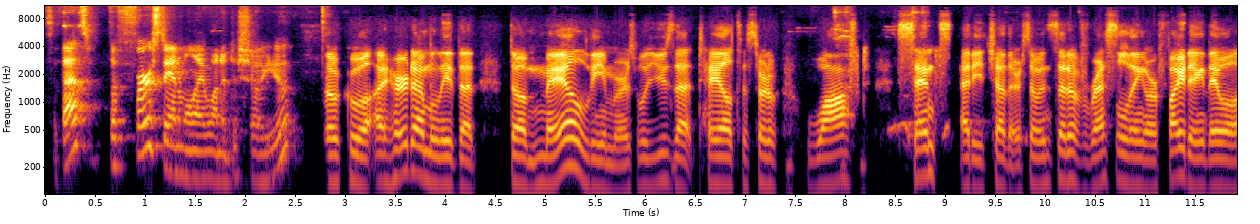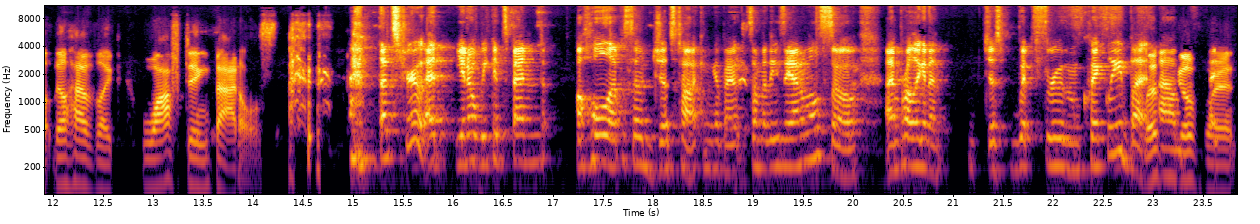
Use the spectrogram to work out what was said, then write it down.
So that's the first animal I wanted to show you. So cool! I heard Emily that the male lemurs will use that tail to sort of waft scents at each other. So instead of wrestling or fighting, they will they'll have like wafting battles. That's true. And you know, we could spend a whole episode just talking about some of these animals. So I'm probably gonna just whip through them quickly. But let's um, go for I, it.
